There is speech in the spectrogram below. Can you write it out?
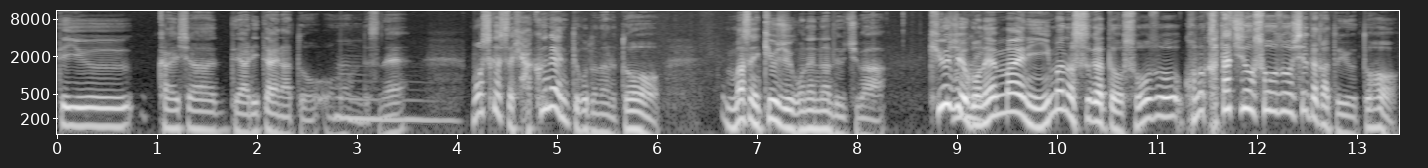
ていう会社でありたいなと思うんですね。もしかしたら100年ってことになるとまさに95年なんでうちは95年前に今の姿を想像この形を想像してたかというと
